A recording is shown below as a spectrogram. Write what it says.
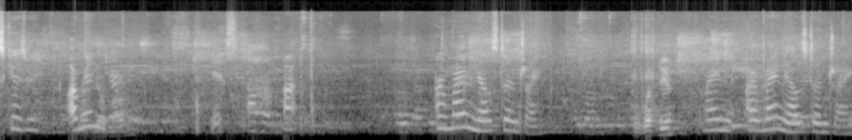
Excuse me. Are my yes? Are, are my nails done drying? What dear? My are my nails done drying?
